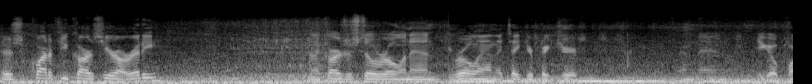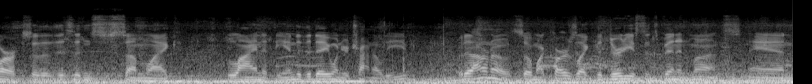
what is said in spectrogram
There's quite a few cars here already. And the cars are still rolling in. You roll in, they take your picture, and then you go park so that this isn't some like line at the end of the day when you're trying to leave. But I don't know, so my car's like the dirtiest it's been in months and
